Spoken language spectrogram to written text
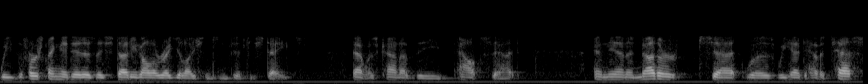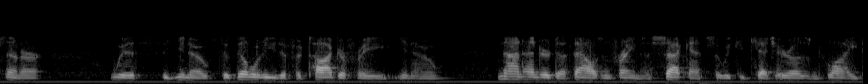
We, the first thing they did is they studied all the regulations in 50 states. That was kind of the outset. And then another set was we had to have a test center with, you know, the ability to photography, you know, 900 to 1,000 frames a second so we could catch arrows in flight.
